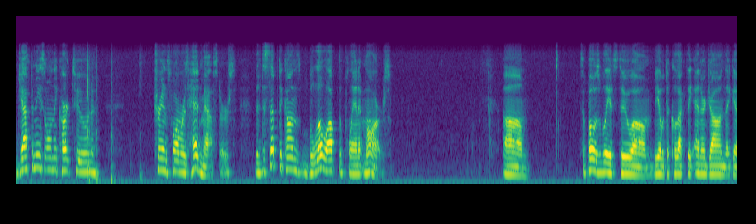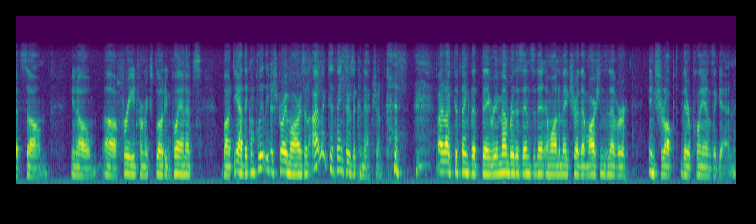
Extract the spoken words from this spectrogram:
Japanese only cartoon Transformers Headmasters, the Decepticons blow up the planet Mars. Um, supposedly, it's to um, be able to collect the energon that gets, um, you know, uh, freed from exploding planets. But yeah, they completely destroy Mars, and I like to think there's a connection. I like to think that they remember this incident and want to make sure that Martians never interrupt their plans again.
